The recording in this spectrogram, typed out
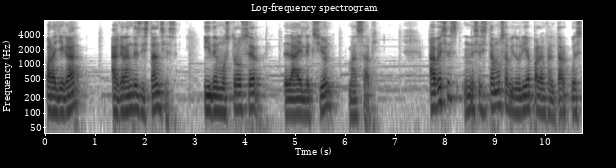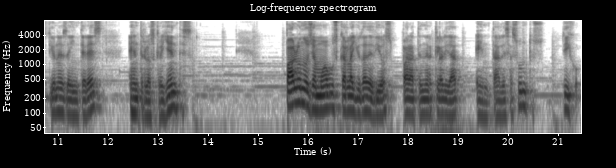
para llegar a grandes distancias y demostró ser la elección más sabia. A veces necesitamos sabiduría para enfrentar cuestiones de interés entre los creyentes. Pablo nos llamó a buscar la ayuda de Dios para tener claridad en tales asuntos. Dijo,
